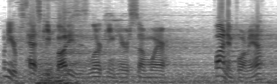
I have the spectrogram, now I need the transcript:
One of your pesky buddies is lurking here somewhere. Find him for me, huh?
